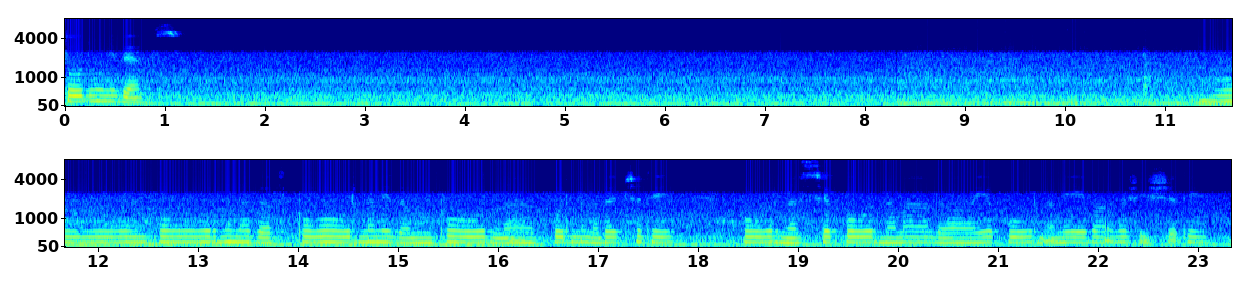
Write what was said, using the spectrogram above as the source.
todo o universo. Purnamidam Purna Purnamadachate Purnasya Purnamadaya Purnameva Vashishyate é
